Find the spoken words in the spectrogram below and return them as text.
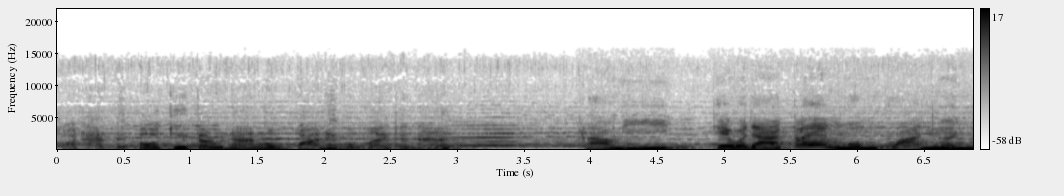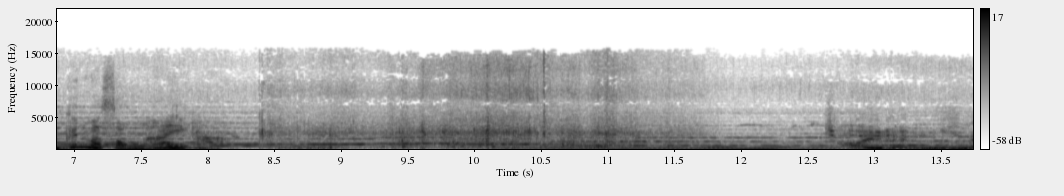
ขอท่านได้โปรดช่วยกรุณางมขวานให้ผมใหม่เถอะนะ คราวนี้เทวดาแกล้งงมขวานเงินขึ้นมาส่งให้ค่ะ ใช่เล่มนี้ไหม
